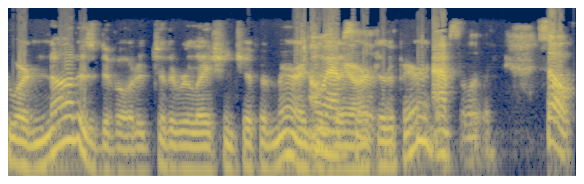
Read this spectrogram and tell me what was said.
who are not as devoted to the relationship of marriage Oh, as they are to the parenting Absolutely. So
